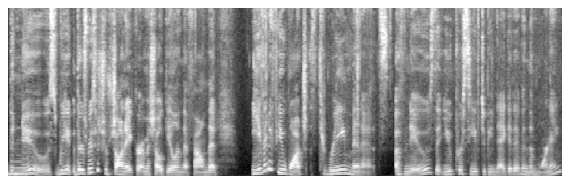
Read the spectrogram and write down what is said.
the news. We there's research from Shawn Achor and Michelle Gielan that found that even if you watch three minutes of news that you perceive to be negative in the morning,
